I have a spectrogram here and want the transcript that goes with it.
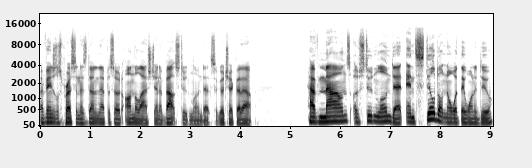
Evangelist Preston has done an episode on the last gen about student loan debt, so go check that out. Have mounds of student loan debt and still don't know what they want to do,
